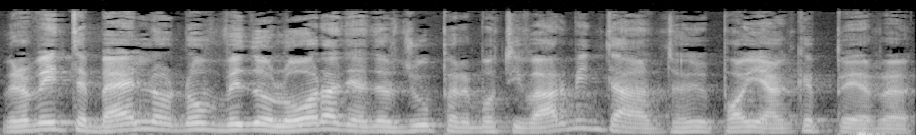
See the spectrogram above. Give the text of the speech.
veramente bello, non vedo l'ora di andare giù per motivarmi intanto e poi anche per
